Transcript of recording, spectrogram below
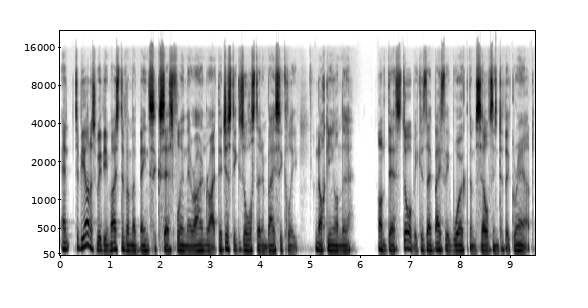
And to be honest with you, most of them have been successful in their own right. They're just exhausted and basically knocking on the on death's door because they basically worked themselves into the ground.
